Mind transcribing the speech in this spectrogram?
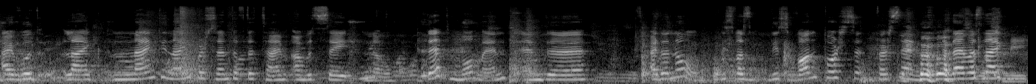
I would like 99% of the time I would say no. That moment and uh, I don't know. This was this one percent, percent, and I was like, me.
